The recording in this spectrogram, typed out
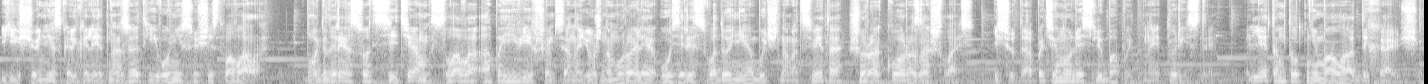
Еще несколько лет назад его не существовало. Благодаря соцсетям слава о появившемся на Южном Урале озере с водой необычного цвета широко разошлась, и сюда потянулись любопытные туристы. Летом тут немало отдыхающих.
